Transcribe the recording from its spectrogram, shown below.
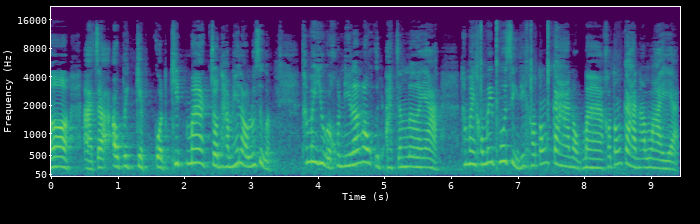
เอออาจจะเอาไปเก็บกดคิดมากจนทำให้เรารู้สึกแบบทำไมอยู่กับคนนี้แล้วเราอึดอัดจังเลยอะ่ะทำไมเขาไม่พูดสิ่งที่เขาต้องการออกมา เขาต้องการอะไรอะ่ะ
